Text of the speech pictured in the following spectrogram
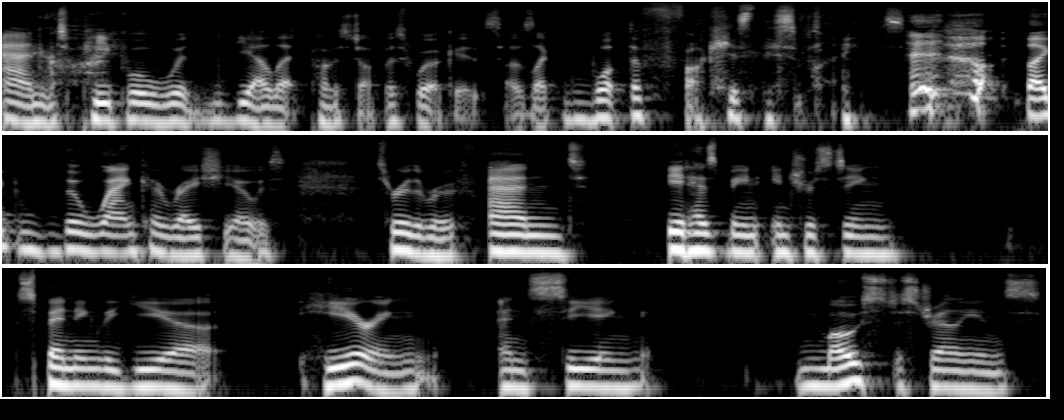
and people would yell at post office workers. I was like, what the fuck is this place? like the wanker ratio is through the roof. And it has been interesting spending the year hearing and seeing most Australians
